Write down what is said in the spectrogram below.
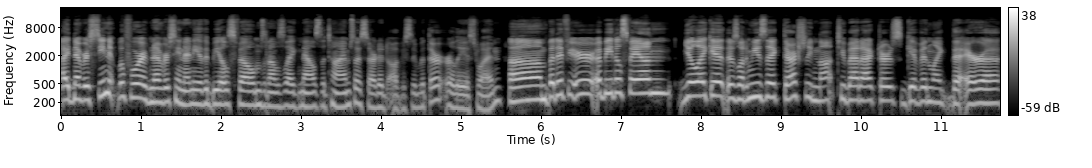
I'd never seen it before. I've never seen any of the Beatles films, and I was like, now's the time. So I started obviously with their earliest one. Um, but if you're a Beatles fan, you'll like it. There's a lot of music. They're actually not too bad actors given like the era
